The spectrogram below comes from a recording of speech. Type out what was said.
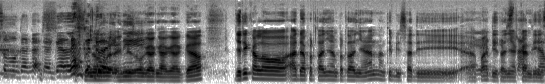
Semoga nggak gagal yang kedua semoga ini. ini semoga nggak gagal. Jadi kalau ada pertanyaan-pertanyaan nanti bisa di apa Iya, di ditanyakan di Instagram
